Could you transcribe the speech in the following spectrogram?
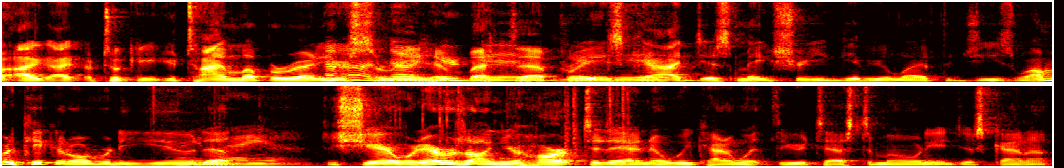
I I took your time up already here, Uh-uh, no, Serena. you're but uh, praise. God. Just make sure you give your life to Jesus. Well, I'm going to kick it over to you to, to share whatever's on your heart today. I know we kind of went through your testimony and just kind of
